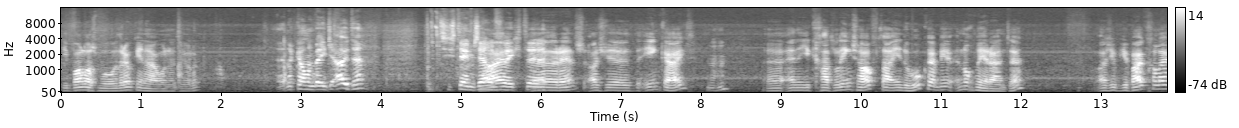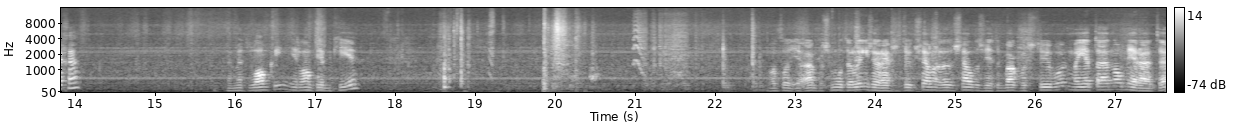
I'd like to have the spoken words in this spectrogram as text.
die ballast moeten we er ook in houden, natuurlijk. Dat kan een beetje uit, hè? Het systeem zelf Maar, weegt. Rens, als je erin kijkt mhm. Eh, en je gaat linksaf, daar in de hoek, heb je nog meer ruimte. Hè? Als je op je buik gaat leggen. En met het lampje, je lampje heb ik hier. Want eh, ze moeten links en rechts natuurlijk zelf- hetzelfde zitten, bakboord, stuurboord, maar je hebt daar nog meer ruimte. Hè?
